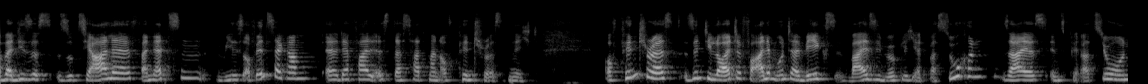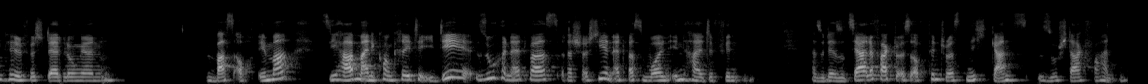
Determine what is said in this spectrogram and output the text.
aber dieses soziale Vernetzen, wie es auf Instagram äh, der Fall ist, das hat man auf Pinterest nicht. Auf Pinterest sind die Leute vor allem unterwegs, weil sie wirklich etwas suchen, sei es Inspiration, Hilfestellungen, was auch immer. Sie haben eine konkrete Idee, suchen etwas, recherchieren etwas, wollen Inhalte finden. Also der soziale Faktor ist auf Pinterest nicht ganz so stark vorhanden.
